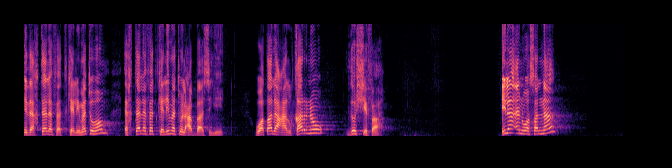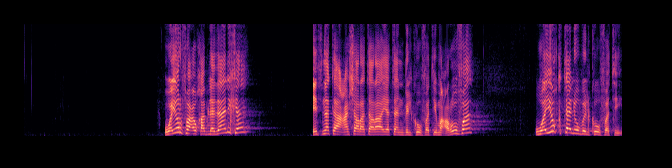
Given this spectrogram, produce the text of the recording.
إذا اختلفت كلمتهم اختلفت كلمة العباسيين. وطلع القرن ذو الشفاه. إلى أن وصلنا ويرفع قبل ذلك اثنتا عشرة راية بالكوفة معروفة ويقتل بالكوفة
